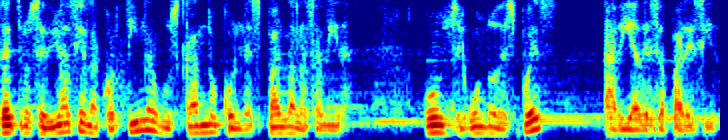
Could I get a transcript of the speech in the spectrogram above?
Retrocedió hacia la cortina buscando con la espalda la salida. Un segundo después había desaparecido.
